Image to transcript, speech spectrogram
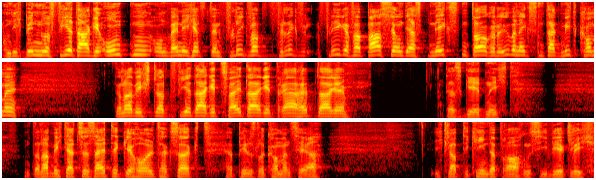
Und ich bin nur vier Tage unten und wenn ich jetzt den Flieger, Flieger verpasse und erst nächsten Tag oder übernächsten Tag mitkomme, dann habe ich statt vier Tage, zwei Tage, dreieinhalb Tage. Das geht nicht. Und dann habe ich der zur Seite geholt, hat gesagt, Herr Pilsel, kommen Sie her. Ich glaube, die Kinder brauchen Sie wirklich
